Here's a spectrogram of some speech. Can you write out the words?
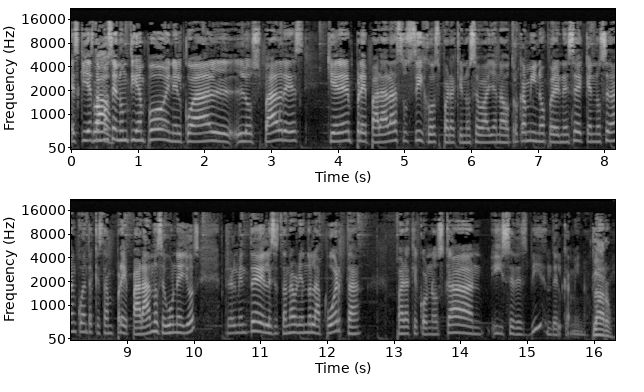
Es que ya estamos Wow. en un tiempo en el cual los padres quieren preparar a sus hijos para que no se vayan a otro camino, pero en ese que no se dan cuenta que están preparando según ellos, realmente les están abriendo la puerta para que conozcan y se desvíen del camino. Claro.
